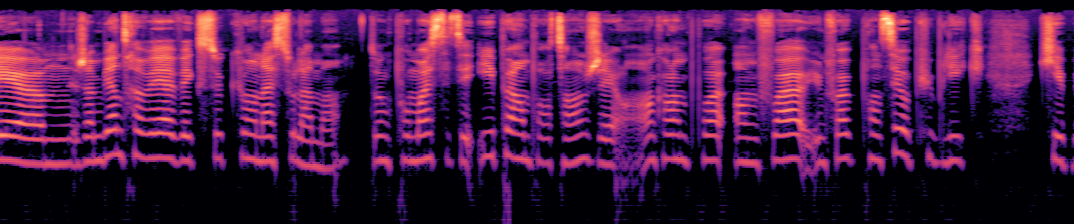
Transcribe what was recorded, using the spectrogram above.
Et euh, j'aime bien travailler avec ce qu'on a sous la main. Donc, pour moi, c'était hyper important. J'ai encore une fois, une fois, pensé au public, qui est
